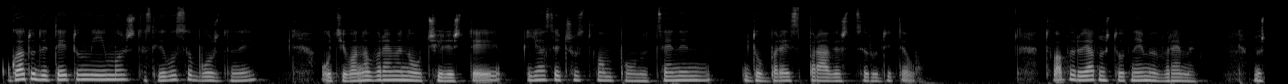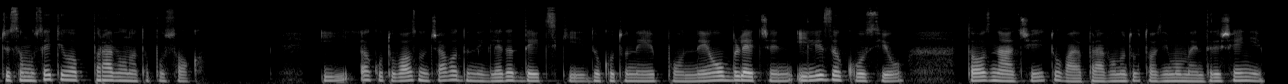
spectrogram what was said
когато детето ми има щастливо събуждане, отива на време на училище и аз се чувствам пълноценен, добре справящ се родител. Това вероятно ще отнеме време, но ще съм усетила правилната посока. И ако това означава да не гледа детски, докато не е поне облечен или закусил, то значи това е правилното в този момент решение.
